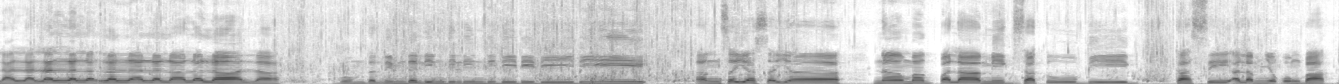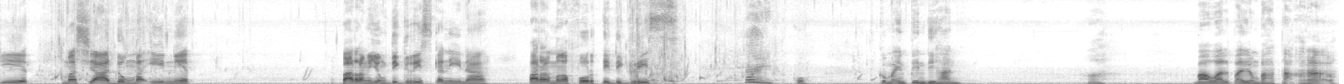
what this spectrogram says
la la la la la la la la la la la la. Boom dalim dalim dilim di di di di di. Ang saya-saya na magpalamig sa tubig kasi alam nyo kung bakit masyadong mainit. Parang yung degrees kanina, parang mga 40 degrees. Ay, ko. Kung maintindihan. Ha. Bawal pa yung bata. Kara,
